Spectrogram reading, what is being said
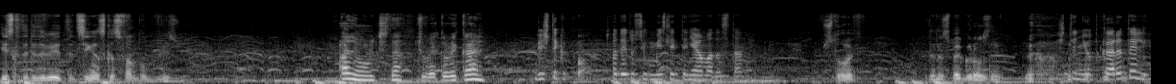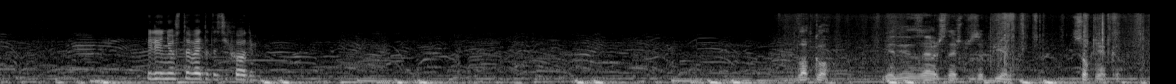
искате ли да видите циганска сватба отблизо? Айде, момичета, човека ве кай. Вижте какво. Това дето си го мислите няма да стане. Що бе? Да не сме грозни. Ще ни откарате ли? Или ни оставете да си ходим? Владко, иди да вземеш нещо за пиене. Сок някакъв.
